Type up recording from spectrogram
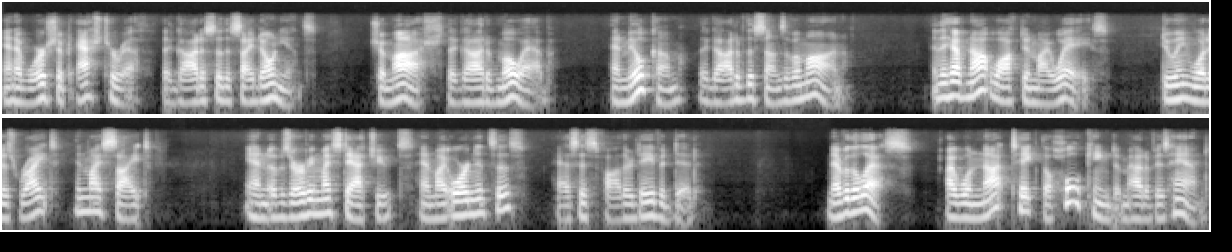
and have worshipped Ashtoreth, the goddess of the Sidonians, Chemosh, the god of Moab, and Milcom, the god of the sons of Ammon. And they have not walked in my ways, doing what is right in my sight, and observing my statutes and my ordinances, as his father David did. Nevertheless, I will not take the whole kingdom out of his hand,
